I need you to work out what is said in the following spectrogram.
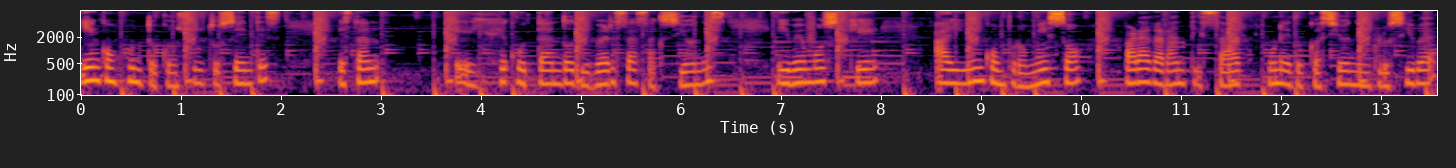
y en conjunto con sus docentes están ejecutando diversas acciones y vemos que hay un compromiso para garantizar una educación inclusiva,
